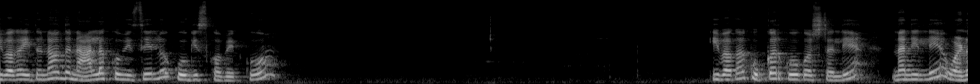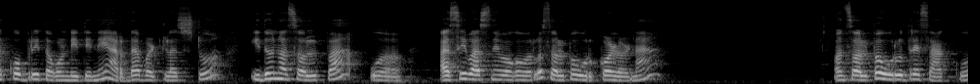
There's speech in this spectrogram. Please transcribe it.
ಇವಾಗ ಇದನ್ನು ಒಂದು ನಾಲ್ಕು ವಿಸಿಲು ಕೂಗಿಸ್ಕೋಬೇಕು. ಇವಾಗ ಕುಕ್ಕರ್ ಕೂಗೋಷ್ಟರಲ್ಲಿ ನಾನಿಲ್ಲಿ ಒಣಕೊಬ್ಬರಿ ತೊಗೊಂಡಿದ್ದೀನಿ, ಅರ್ಧ ಬಟ್ಲಷ್ಟು. ಇದನ್ನು ಸ್ವಲ್ಪ ಹಸಿ ವಾಸನೆ ಹೋಗೋವರೆಗೂ ಸ್ವಲ್ಪ ಹುರ್ಕೊಳ್ಳೋಣ. ಒಂದು ಸ್ವಲ್ಪ ಉರಿದ್ರೆ ಸಾಕು.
